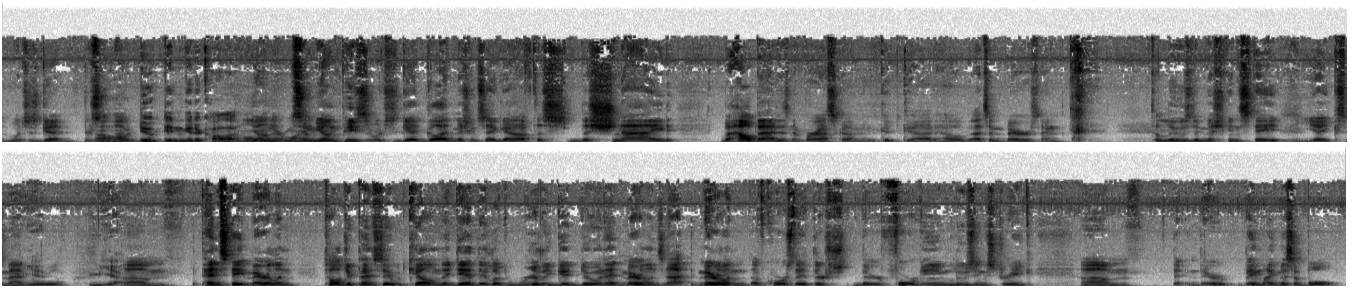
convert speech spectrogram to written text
which is good. There's some Oh, Duke didn't get a call at home. young, some young pieces, which is good. Glad Michigan State got off the the schneid. But how bad is Nebraska? I mean, good God, how that's embarrassing to lose to Michigan State. Yikes, Matt Yeah. Rhule. Yeah, Um, Penn State, Maryland. Told you Penn State would kill them. They did. They looked really good doing it. Maryland's not. Maryland, of course, they their their four game losing streak. Um, they're they might miss a bowl.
